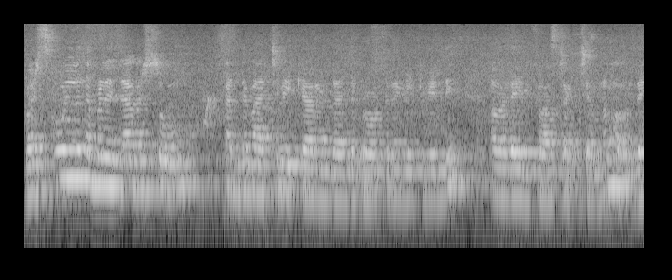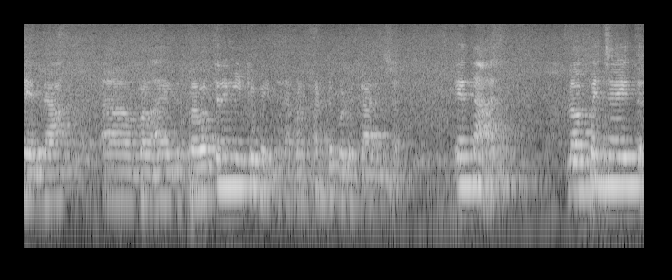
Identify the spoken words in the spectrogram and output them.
ബഡ് സ്കൂളിൽ നമ്മൾ എല്ലാ വർഷവും ഫണ്ട് മാറ്റി വയ്ക്കാറുണ്ട് അതിന്റെ പ്രവർത്തനങ്ങൾക്ക് വേണ്ടി. അവരുടെ ഇൻഫ്രാസ്ട്രക്ചറിനും അവരുടെ എല്ലാ പ്രവർത്തനങ്ങൾക്കും വേണ്ടി നമ്മൾ ഫണ്ട് കൊടുക്കാറുണ്ട്. എന്നാൽ ബ്ലോക്ക് പഞ്ചായത്ത്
